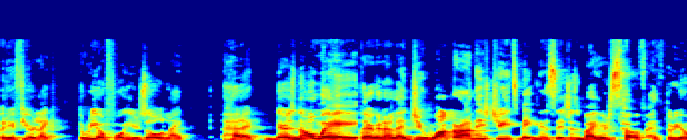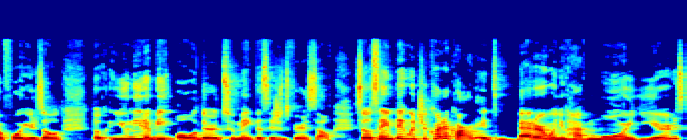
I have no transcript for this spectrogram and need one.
But if you're like three or four years old, like Heck, there's no way they're gonna let you walk around these streets, make decisions by yourself at three or four years old. You need to be older to make decisions for yourself. So, same thing with your credit card. It's better when you have more years.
